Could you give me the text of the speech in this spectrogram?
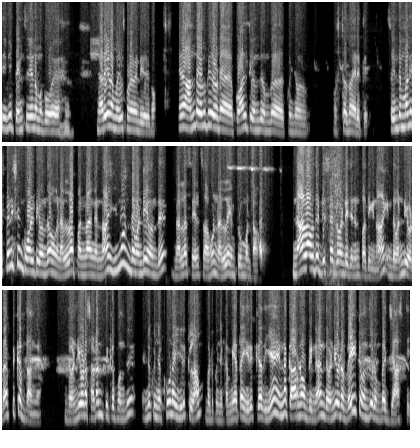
சிவி பென்சிலே நமக்கு நிறைய நம்ம யூஸ் பண்ண வேண்டியது இருக்கும். ஏன்னா அந்த அளவுக்கு இதோட குவாலிட்டி வந்து ரொம்ப கொஞ்சம் ஒஸ்டா தான் இருக்கு. ஸோ இந்த மாதிரி ஃபினிஷிங் குவாலிட்டி வந்து அவங்க நல்லா பண்ணாங்கன்னா இன்னும் இந்த வண்டியை வந்து நல்ல சேல்ஸ் ஆகும் நல்ல இம்ப்ரூவ்மெண்ட் ஆகும். நாலாவது டிஸ்அட்வான்டேஜ் என்னன்னு பாத்தீங்கன்னா இந்த வண்டியோட பிக்கப் தாங்க. இந்த வண்டியோட சடன் பிக்கப் வந்து இன்னும் கொஞ்சம் கூட இருக்கலாம் பட் கொஞ்சம் கம்மியா தான் இருக்கு. அது ஏன் என்ன காரணம் அப்படின்னா இந்த வண்டியோட வெயிட் வந்து ரொம்ப ஜாஸ்தி.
